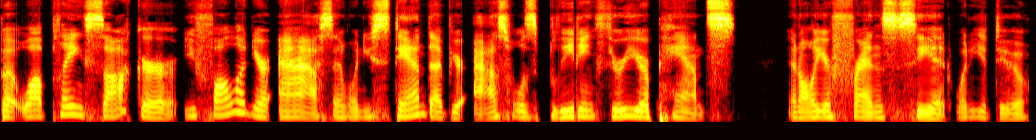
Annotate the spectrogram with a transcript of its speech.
But while playing soccer, you fall on your ass, and when you stand up, your asshole is bleeding through your pants, and all your friends see it. What do you do?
